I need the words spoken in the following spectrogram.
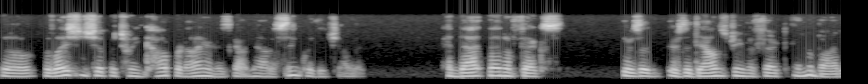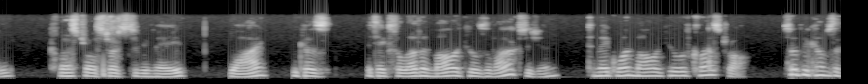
the relationship between copper and iron has gotten out of sync with each other, and that then affects. There's a there's a downstream effect in the body. Cholesterol starts to be made. Why? Because it takes 11 molecules of oxygen to make one molecule of cholesterol. So it becomes a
